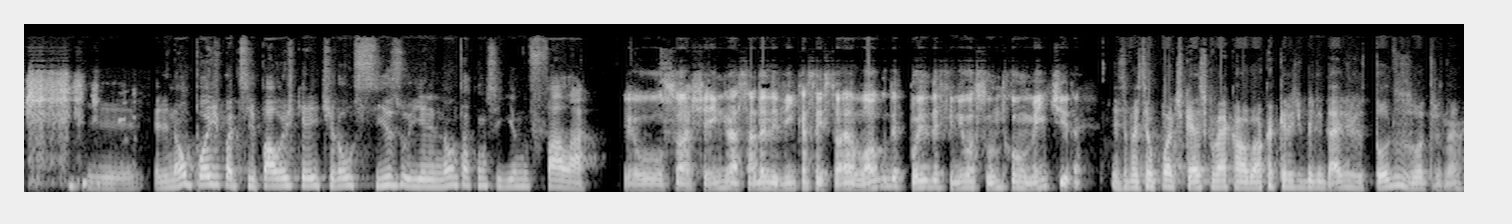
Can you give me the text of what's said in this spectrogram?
E ele não pôde participar hoje porque ele tirou o siso e ele não tá conseguindo falar. Eu só achei engraçado ele vir com essa história logo depois de definir o assunto como mentira. Esse vai ser o podcast que vai acabar com a credibilidade de todos os outros, né?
